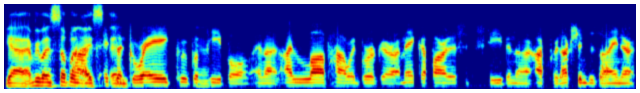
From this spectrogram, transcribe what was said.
Yeah, everybody's so Uh, nice. it's a great group of yeah. people, and I, I love Howard Berger, our makeup artist, and Steven, our, our production designer,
